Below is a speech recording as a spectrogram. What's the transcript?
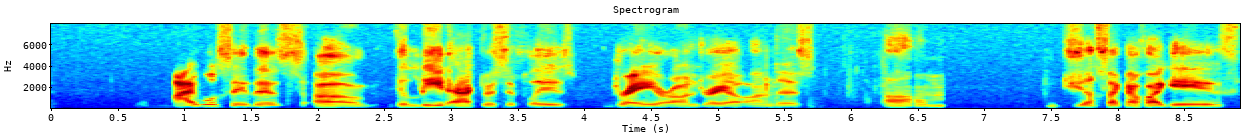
I will say this: um, the lead actress that plays Dre or Andrea on this, um, just like how I gave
